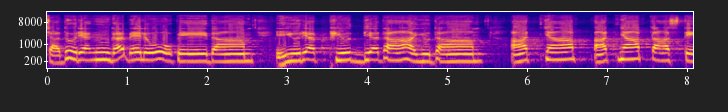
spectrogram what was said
ചതുരംഗബലോപേതാം യയുരഭ്യുദ്യതായുധാം ആജ്ഞാ ആജ്ഞാപ്താസ്തേ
